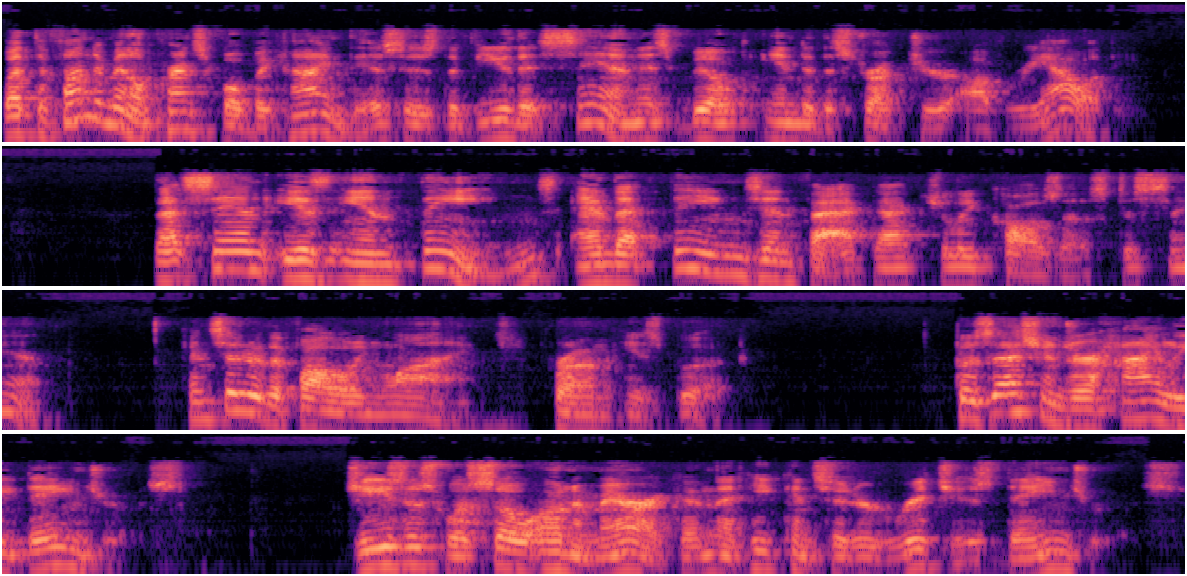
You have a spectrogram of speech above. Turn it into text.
but the fundamental principle behind this is the view that sin is built into the structure of reality. That sin is in things, and that things, in fact, actually cause us to sin. Consider the following lines from his book Possessions are highly dangerous. Jesus was so un American that he considered riches dangerous.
